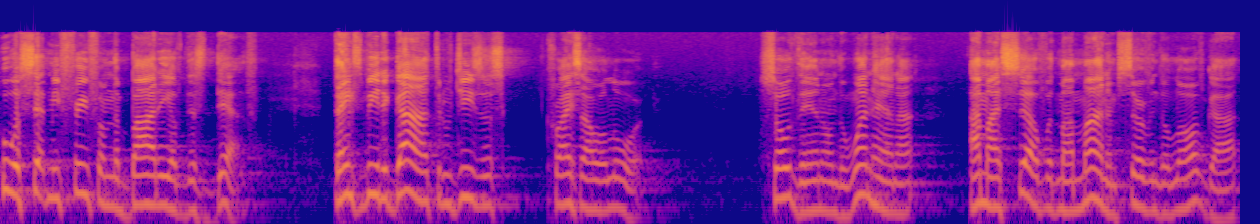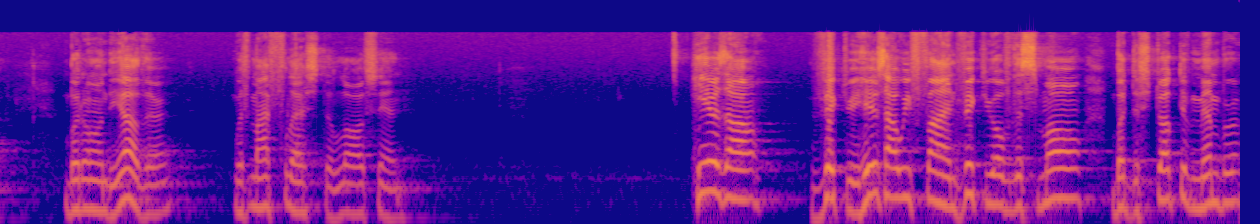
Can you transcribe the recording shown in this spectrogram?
who will set me free from the body of this death? Thanks be to God through Jesus Christ our Lord. So then, on the one hand, I, I myself, with my mind, am serving the law of God, but on the other, with my flesh, the law of sin. Here's our victory. Here's how we find victory over the small but destructive member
